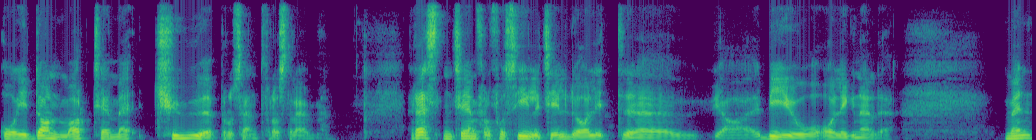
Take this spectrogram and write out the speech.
og i Danmark kommer 20% fra strøm. Resten kommer fra fossile kilder og litt eh, ja, bio og lignende. Men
